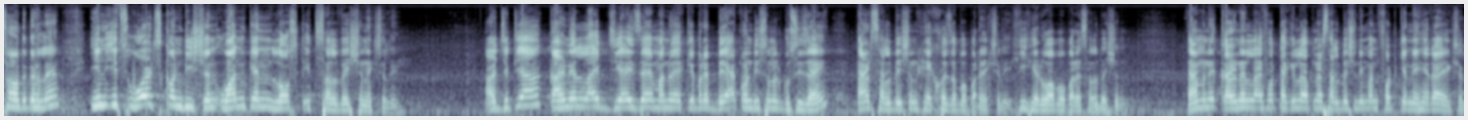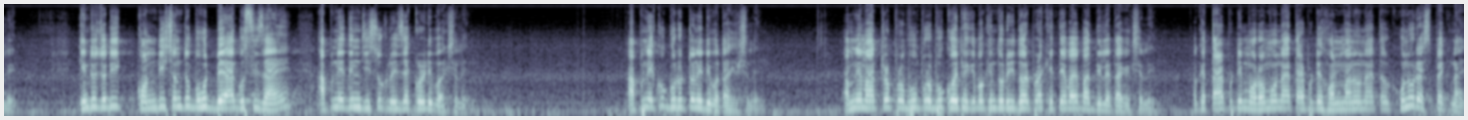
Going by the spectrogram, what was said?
চাওঁ তেতিয়াহ'লে in its words condition one can lost its salvation actually আৰু যেতিয়া কাৰ্নেল লাইফ জীয়াই যায় মানুহ একেবাৰে বেয়া কণ্ডিশ্যনত গুচি যায় তাৰ চালভেশ্যন শেষ হৈ যাব পাৰে একচুৱেলি সি হেৰুৱাব পাৰে চালভেশ্যন তাৰমানে কাৰ্নেল লাইফত থাকিলেও আপোনাৰ চালভেশ্যন ইমান ফটকৈ নেহেৰায় একচুৱেলি কিন্তু যদি কণ্ডিশ্যনটো বহুত বেয়া গুচি যায় আপুনি এদিন যিচুক ৰিজেক্ট কৰি দিব একচুৱেলি আপুনি একো গুৰুত্ব নিদিব তাক একচুৱেলি আপুনি মাত্ৰ প্ৰভু প্ৰভু কৈ থাকিব কিন্তু হৃদয়ৰ পৰা কেতিয়াবাই বাদ দিলে তাক একচুৱেলি অ'কে তাৰ প্ৰতি মৰমো নাই তাৰ প্ৰতি সন্মানো নাই তাৰ কোনো ৰেচপেক্ট নাই।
